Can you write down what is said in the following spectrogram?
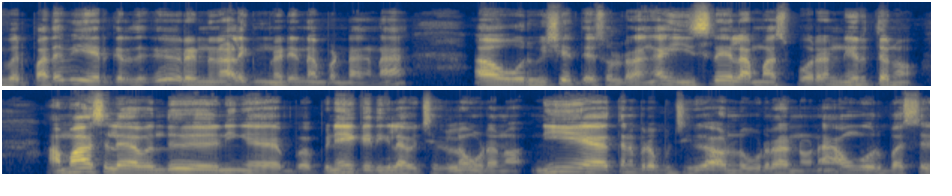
இவர் பதவி ஏற்கிறதுக்கு ரெண்டு நாளைக்கு முன்னாடி என்ன பண்ணிட்டாங்கன்னா ஒரு விஷயத்தை சொல்கிறாங்க இஸ்ரேல் அமாஸ் போரை நிறுத்தணும். அமாஸில் வந்து நீங்கள் இப்போ பிணைய கைதிகளை வச்சுருக்கலாம் விடணும் நீ எத்தனை பேரை பிடிச்சிருக்கோ அவங்கள விடுறான்னொன்னே அவங்க ஒரு பஸ்ஸு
